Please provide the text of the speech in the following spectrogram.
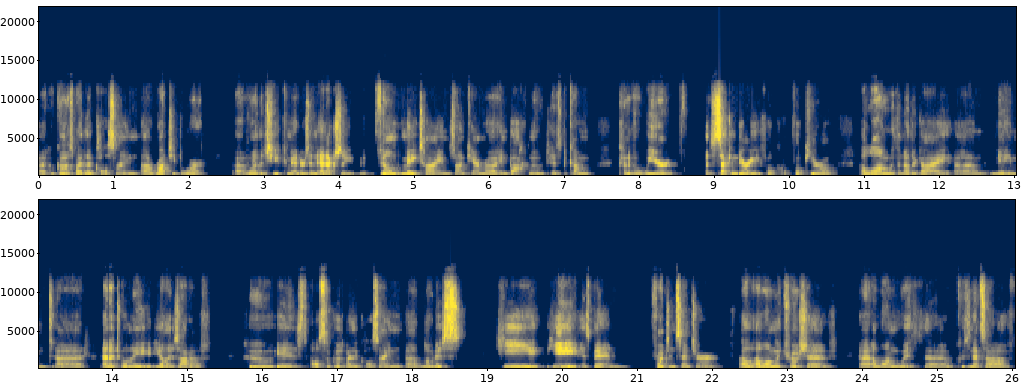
uh, who goes by the call sign uh, Ratibor, uh, one of the chief commanders, and, and actually filmed many times on camera in Bakhmut, has become kind of a weird secondary folk, folk hero, along with another guy um, named uh, Anatoly Yelizarov, who is also goes by the call sign Lotus. He, he has been front and center uh, along with Troshev uh, along with uh, Kuznetsov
